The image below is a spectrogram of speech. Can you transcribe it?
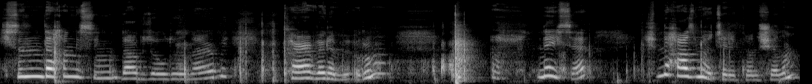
ikisinin de hangisinin daha güzel olduğunu dair bir karar veremiyorum. Neyse. Şimdi Hazmi Otel'i konuşalım.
